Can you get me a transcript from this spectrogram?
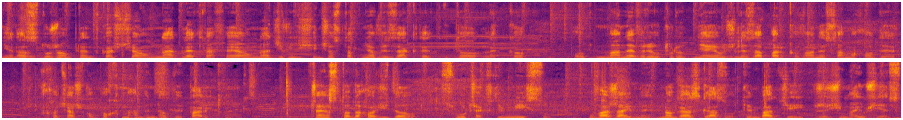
nieraz z dużą prędkością nagle trafiają na 90-stopniowy zakręt i to lekko pod manewry utrudniają źle zaparkowane samochody, chociaż obok mamy nowy parking. Często dochodzi do słuczek w tym miejscu. Uważajmy, noga z gazu, tym bardziej, że zima już jest.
